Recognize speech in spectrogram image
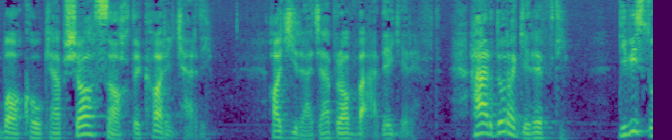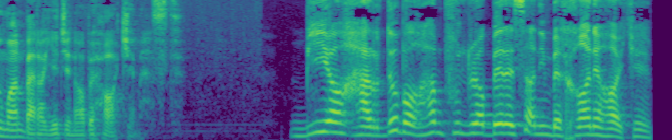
با کوکب شاه ساخته کاری کردیم. حاجی رجب را وعده گرفت. هر دو را گرفتیم. دیویست اومان برای جناب حاکم است. بیا هر دو با هم پول را برسانیم به خانه حاکم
